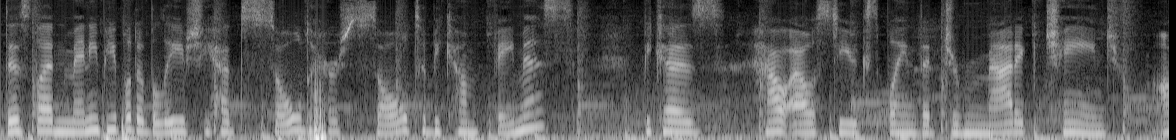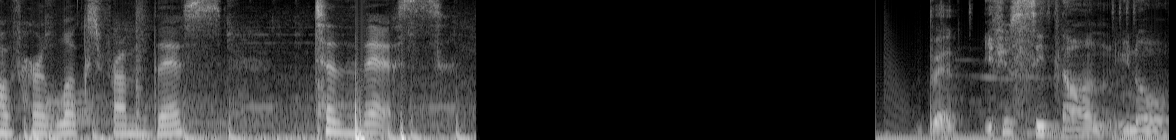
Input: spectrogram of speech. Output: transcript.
This led many people to believe she had sold her soul to become famous because how else do you explain the dramatic change of her looks from this to this? But if you sit down, you know,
